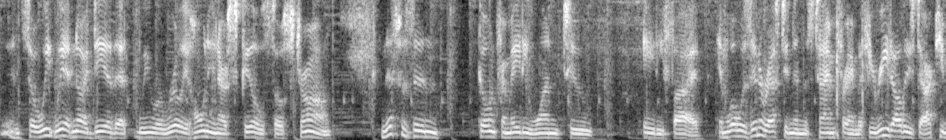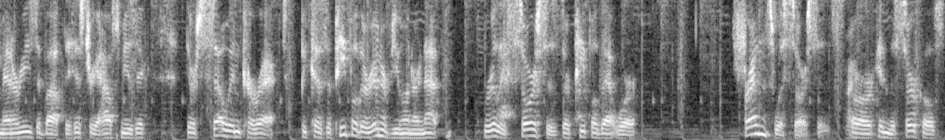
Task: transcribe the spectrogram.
And so we, we had no idea that we were really honing our skills so strong and this was in going from 81 to 85. And what was interesting in this time frame, if you read all these documentaries about the history of house music, they're so incorrect because the people they're interviewing are not really sources. They're people that were friends with sources right. or in the circles.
